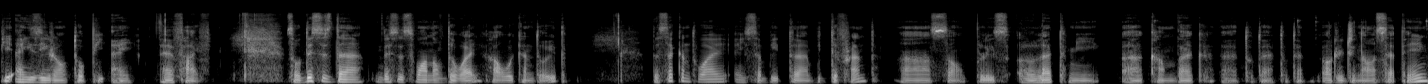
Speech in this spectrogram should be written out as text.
PA0 to PA5. So this is the this is one of the way how we can do it. The second way is a bit uh, bit different. Uh, so please let me uh, come back uh, to the to the original setting,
